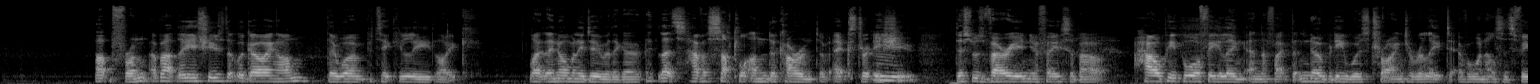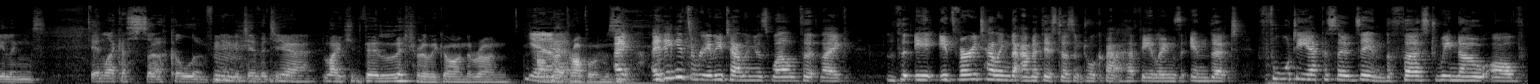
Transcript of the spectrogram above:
upfront about the issues that were going on. They weren't particularly like like they normally do, where they go, "Let's have a subtle undercurrent of extra mm. issue." This was very in your face about how people were feeling and the fact that nobody was trying to relate to everyone else's feelings in like a circle of hmm. negativity. yeah, like they literally go on the run Yeah. from their Yeah. problems. I, I think it's really telling as well that like the, it, it's very telling that Amethyst doesn't talk about her feelings in that 40 episodes in the first we know of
